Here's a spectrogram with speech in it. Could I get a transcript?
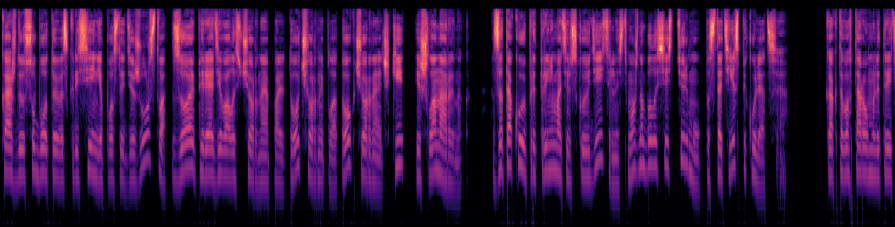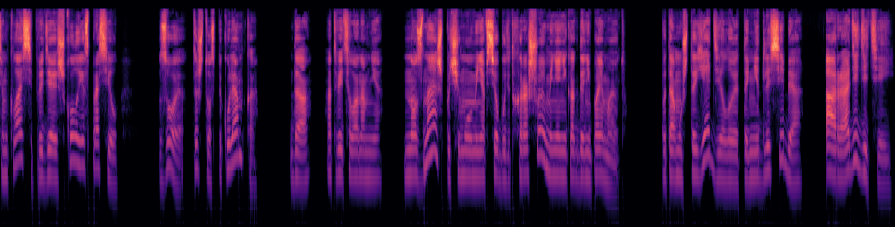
Каждую субботу и воскресенье после дежурства Зоя переодевалась в черное пальто, черный платок, черные очки и шла на рынок. За такую предпринимательскую деятельность можно было сесть в тюрьму по статье «Спекуляция». Как-то во втором или третьем классе, придя из школы, я спросил, «Зоя, ты что, спекулянтка?» «Да», — ответила она мне. «Но знаешь, почему у меня все будет хорошо и меня никогда не поймают?» Потому что я делаю это не для себя, а ради детей.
